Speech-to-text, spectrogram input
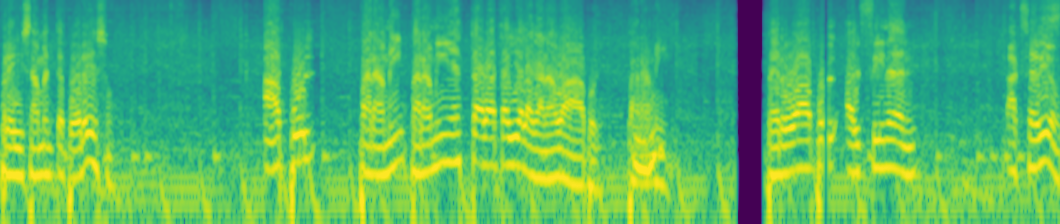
precisamente por eso. Apple para mí para mí esta batalla la ganaba Apple para mí. Pero Apple al final Accedió.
